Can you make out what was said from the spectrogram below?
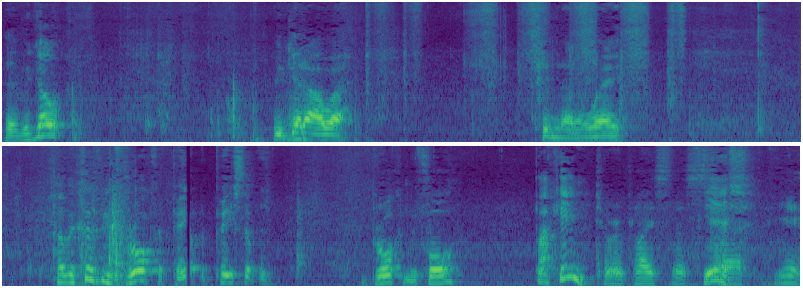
There we go. We get our tin that away. So because we broke the piece, the piece that was broken before, back in. To replace this. Yes. Uh, yeah.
